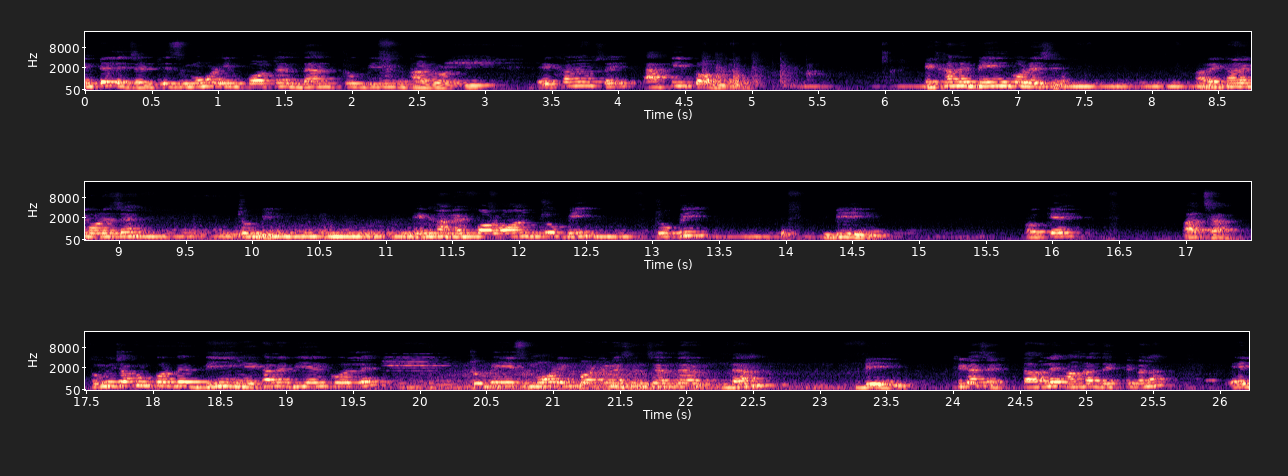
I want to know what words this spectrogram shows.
intelligent is more important than to being hardworking এখানেও সেই একই প্রবলেম এখানে বিইং করেছে আর এখানে করেছে টু বি এখানে for one to be to be being okay আচ্ছা তুমি যখন করবে বিইং এখানে বিইং করলে to be is more important essential than being ঠিক আছে? তাহলে আমরা দেখতে পেলাম এই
